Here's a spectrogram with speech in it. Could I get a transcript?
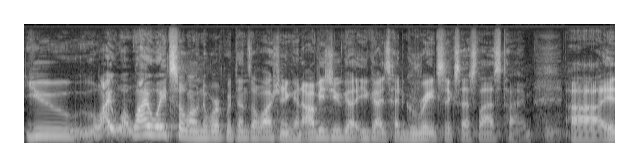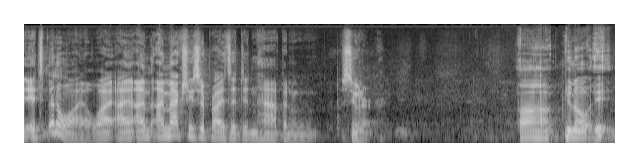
you why why wait so long to work with Denzel Washington again? Obviously, you got you guys had great success last time. Uh, it, has been a while. Why I, I'm I'm actually surprised it didn't happen sooner. Uh, you know, it,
